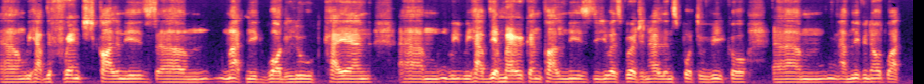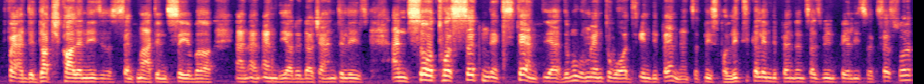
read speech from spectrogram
Um, we have the French colonies, um, Martinique, Guadeloupe, Cayenne. Um, we, we have the American colonies, the U.S. Virgin Islands, Puerto Rico. Um, I'm leaving out what the Dutch colonies, St. Martin, Saba, and, and, and the other Dutch Antilles. And so, to a certain extent, yeah, the movement towards independence, at least political independence, has been fairly successful,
